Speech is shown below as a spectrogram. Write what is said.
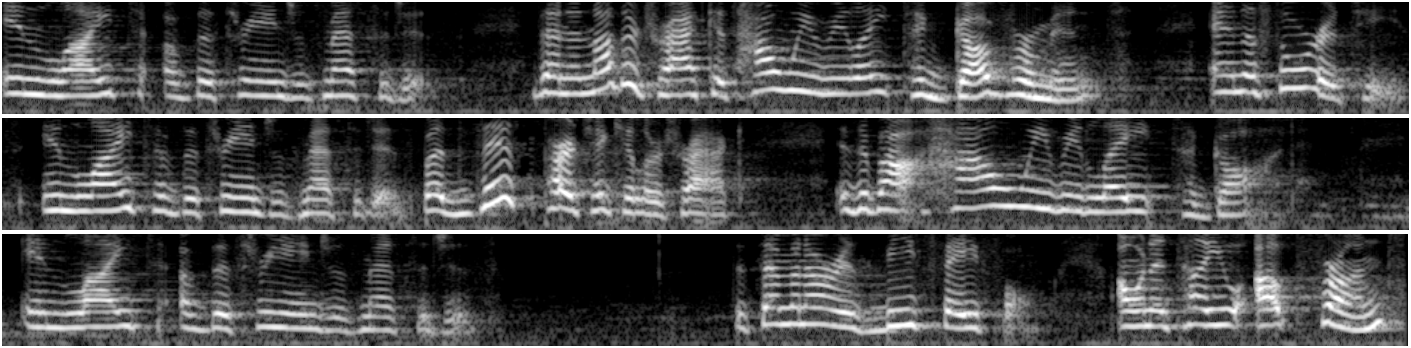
in light of the three angels' messages. Then another track is how we relate to government and authorities in light of the three angels' messages. But this particular track is about how we relate to God in light of the three angels' messages. The seminar is Be Faithful. I want to tell you up front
